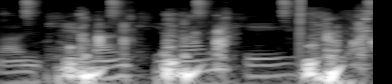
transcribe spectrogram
Monkey, monkey, monkey.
